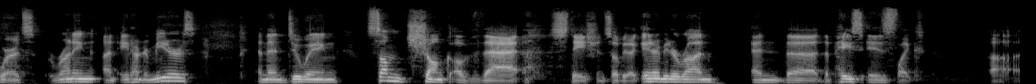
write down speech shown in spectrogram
where it's running an 800 meters and then doing some chunk of that station. So it'll be like 800 meter run, and the the pace is like uh,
